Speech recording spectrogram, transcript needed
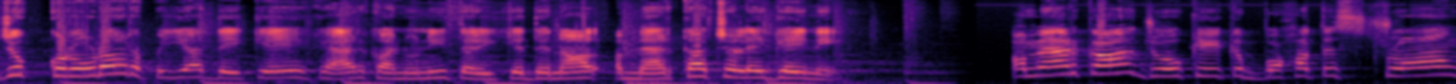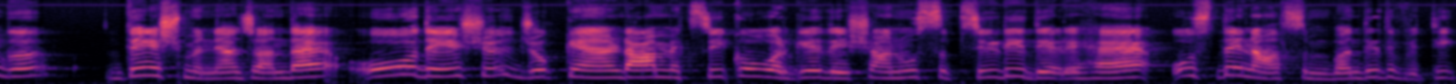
ਜੋ ਕਰੋੜਾਂ ਰੁਪਈਆ ਦੇ ਕੇ ਗੈਰ ਕਾਨੂੰਨੀ ਤਰੀਕੇ ਦੇ ਨਾਲ ਅਮਰੀਕਾ ਚਲੇ ਗਏ ਨੇ। ਅਮਰੀਕਾ, ਜੋ ਕਿ ਇੱਕ ਬਹੁਤ ਸਟਰੋਂਗ ਦੇਸ਼ ਮੰਨਿਆ ਜਾਂਦਾ ਹੈ। ਉਹ ਦੇਸ਼ ਜੋ ਕੈਨੇਡਾ, ਮੈਕਸੀਕੋ ਵਰਗੇ ਦੇਸ਼ਾਂ ਨੂੰ ਸਬਸਿਡੀ ਦੇ ਰਿਹਾ ਹੈ, ਉਸ ਦੇ ਨਾਲ ਸੰਬੰਧਿਤ ਵਿੱਤੀ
